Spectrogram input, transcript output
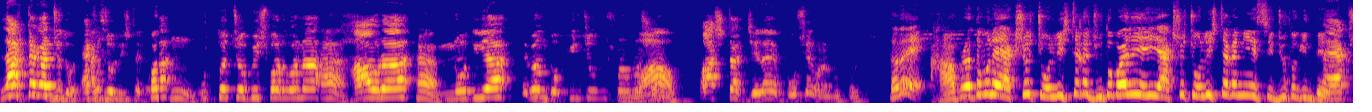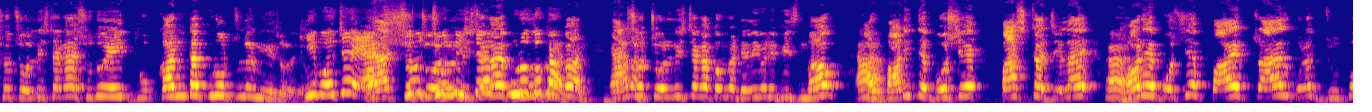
লাখ টাকার জুতো একশো চল্লিশ টাকা। উত্তর চব্বিশ পরগনা হ্যাঁ। হাওড়া হ্যাঁ। নদিয়া এবং দক্ষিণ চব্বিশ পরগনা পাঁচটা জেলায় বসে অর্ডার করতে হবে দাদা হাবড়াতে বলে একশো চল্লিশ টাকা জুতো পাওয়া যায় এই একশো চল্লিশ টাকা নিয়ে এসেছি জুতো কিনতে। একশো চল্লিশ টাকায় শুধু এই দোকানটা পুরো তুলে নিয়ে চলে কি বলছো? একশো চল্লিশ টাকা টাকায় পুরো দোকান। একশো চল্লিশ টাকা তোমরা ডেলিভারি ফিস নাও আর হ্যাঁ, বাড়িতে বসে পাঁচটা জেলায় হ্যাঁ। ঘরে বসে পায়ে ট্রায়াল করে জুতো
